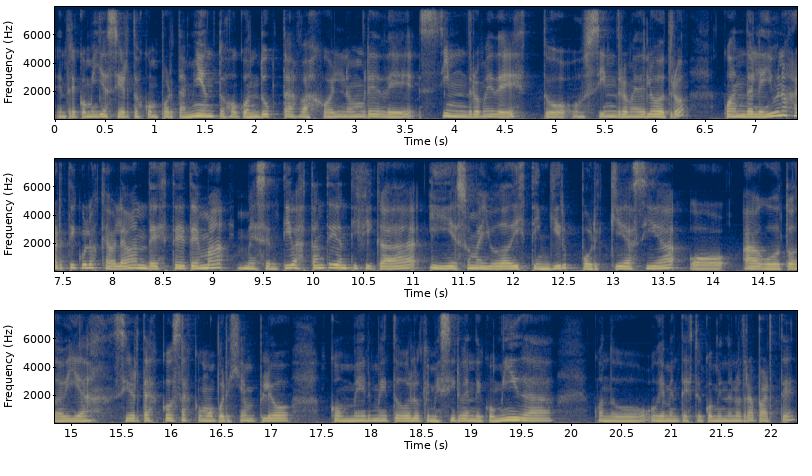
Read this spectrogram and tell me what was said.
entre comillas, ciertos comportamientos o conductas bajo el nombre de síndrome de esto o síndrome del otro, cuando leí unos artículos que hablaban de este tema me sentí bastante identificada y eso me ayudó a distinguir por qué hacía o hago todavía ciertas cosas como por ejemplo comerme todo lo que me sirven de comida, cuando obviamente estoy comiendo en otra parte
